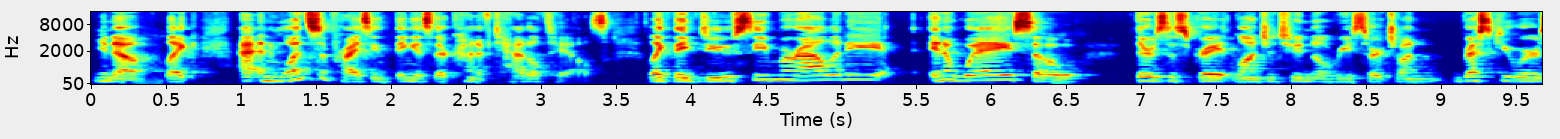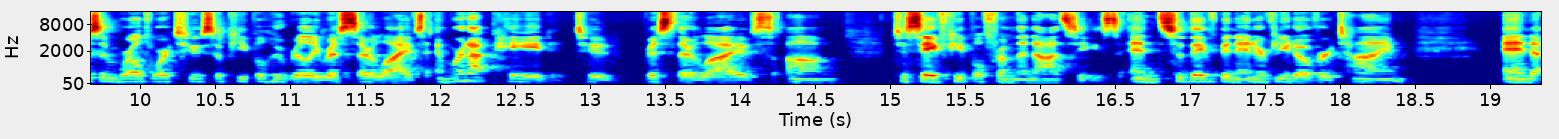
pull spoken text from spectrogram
You know, like, and one surprising thing is they're kind of tattletales. Like they do see morality in a way. So, hmm. there's this great longitudinal research on rescuers in World War II. So people who really risk their lives, and we're not paid to risk their lives. Um, to save people from the Nazis. And so they've been interviewed over time. And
